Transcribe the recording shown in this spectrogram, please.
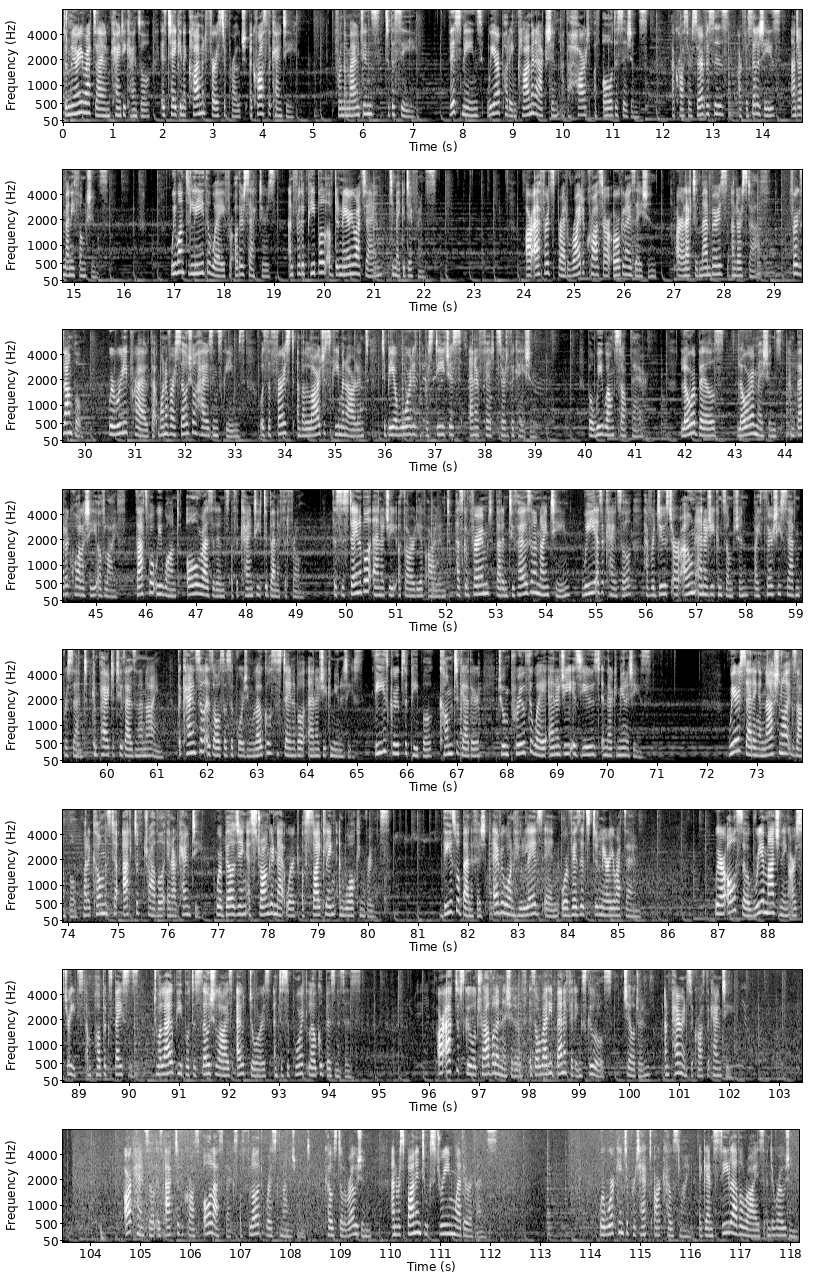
Dún Laoghaire-Rathdown County Council is taking a climate first approach across the county, from the mountains to the sea. This means we are putting climate action at the heart of all decisions, across our services, our facilities, and our many functions. We want to lead the way for other sectors and for the people of Dún Laoghaire-Rathdown to make a difference. Our efforts spread right across our organisation, our elected members, and our staff. For example, we're really proud that one of our social housing schemes was the first and the largest scheme in Ireland to be awarded the prestigious EnerPhit certification. But we won't stop there. Lower bills, lower emissions, and better quality of life. That's what we want all residents of the county to benefit from. The Sustainable Energy Authority of Ireland has confirmed that in 2019, we as a council have reduced our own energy consumption by 37% compared to 2009. The council is also supporting local sustainable energy communities. These groups of people come together to improve the way energy is used in their communities. We are setting a national example when it comes to active travel in our county we're building a stronger network of cycling and walking routes. These will benefit everyone who lives in or visits Dún Laoghaire-Rathdown. We are also reimagining our streets and public spaces to allow people to socialise outdoors and to support local businesses. Our Active School Travel initiative is already benefiting schools, children, and parents across the county. Our council is active across all aspects of flood risk management, coastal erosion, and responding to extreme weather events. We're working to protect our coastline against sea level rise and erosion.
